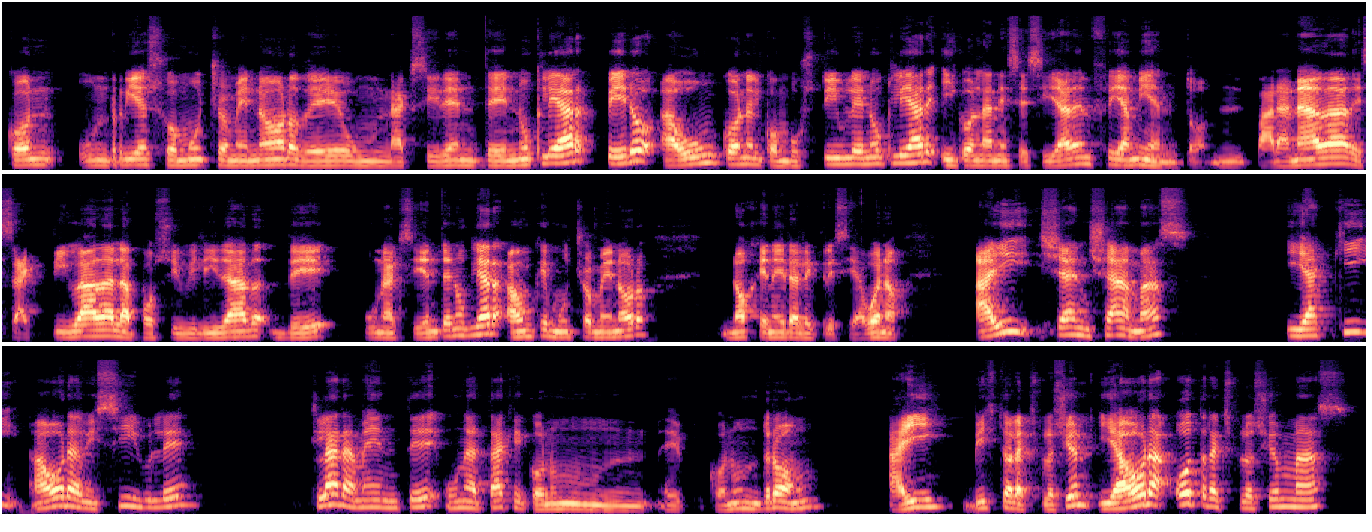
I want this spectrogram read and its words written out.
con un riesgo mucho menor de un accidente nuclear, pero aún con el combustible nuclear y con la necesidad de enfriamiento. Para nada desactivada la posibilidad de un accidente nuclear, aunque mucho menor, no genera electricidad. Bueno, ahí ya en llamas y aquí ahora visible claramente un ataque con un, eh, con un dron, ahí visto la explosión y ahora otra explosión más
